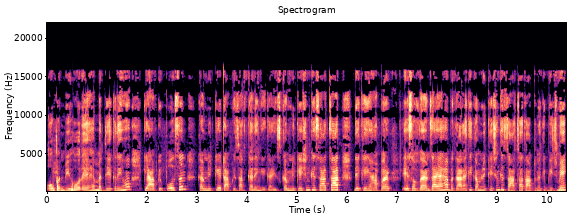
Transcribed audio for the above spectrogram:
ओपन भी हो रहे हैं। मैं देख रही हूँ कि आपके पर्सन कम्युनिकेट आपके साथ करेंगे गाइस कम्युनिकेशन के साथ साथ देखिए यहाँ पर एस ऑफ़ वैंस आया है, बता रहा है कि कम्युनिकेशन के साथ साथ आप दोनों के बीच में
